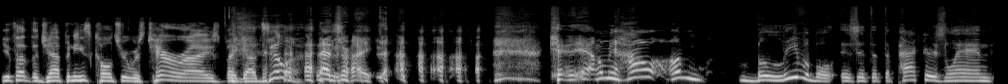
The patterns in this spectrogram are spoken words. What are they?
you thought the Japanese culture was terrorized by Godzilla. That's right. Can- I mean, how unbelievable is it that the Packers land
